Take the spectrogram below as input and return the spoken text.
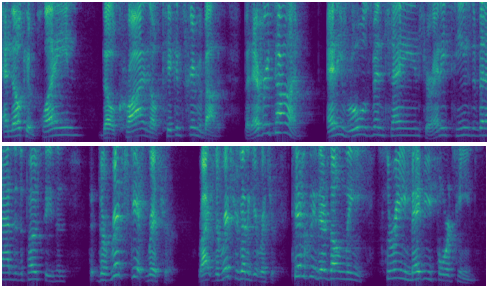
and they'll complain, they'll cry, and they'll kick and scream about it. But every time any rules been changed or any teams have been added to the postseason, the rich get richer, right? The rich are going to get richer. Typically, there's only three, maybe four teams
